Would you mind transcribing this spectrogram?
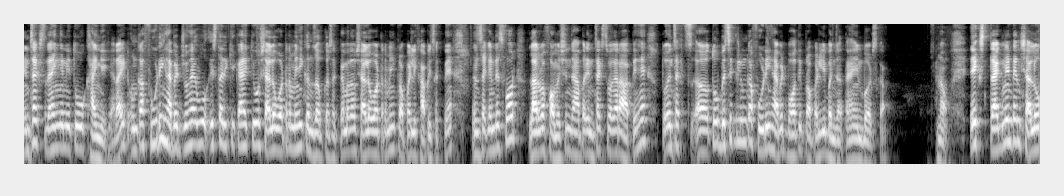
इंसेक्ट्स रहेंगे नहीं तो वो खाएँगे क्या राइट उनका फूडिंग हैबिट जो है वो इस तरीके का है कि वो शैलो वाटर में ही कंजर्व कर सकते हैं मतलब शैलो वाटर में ही प्रॉपरली खा पी सकते हैं। And second is for larva formation जहाँ पर इंसेक्ट्स वगैरह आते हैं तो इंसेक्ट्स तो बेसिकली उनका फूडिंग हैबिट बहुत ही प्रॉपरली बन जाता है इन बर्ड्स का। नाउ एक स्टैगनेंट एंड शैलो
